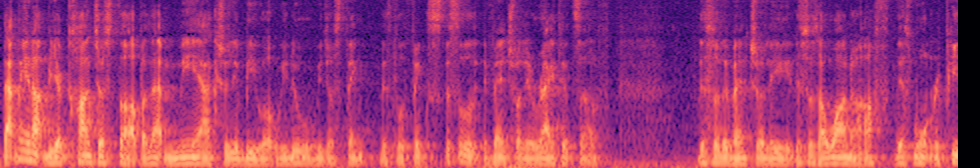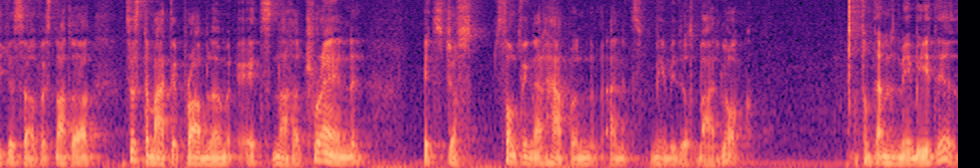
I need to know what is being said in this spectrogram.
That may not be your conscious thought, but that may actually be what we do. We just think this will fix, this will eventually right itself. This will eventually, this is a one off. This won't repeat itself. It's not a systematic problem. It's not a trend. It's just something that happened and it's maybe just bad luck. Sometimes maybe it is.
